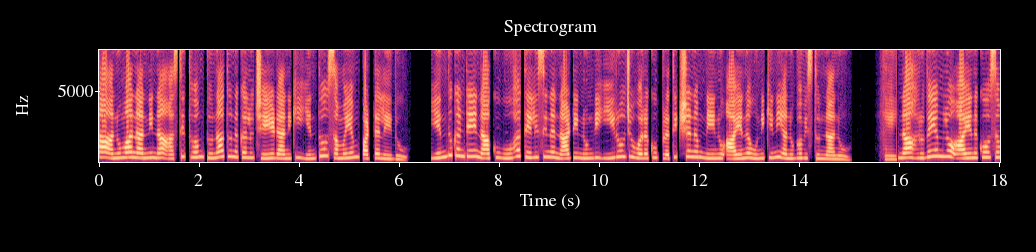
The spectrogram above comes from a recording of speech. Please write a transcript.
ఆ అనుమానాన్ని నా అస్తిత్వం తునాతునకలు చేయడానికి ఎంతో సమయం పట్టలేదు. ఎందుకంటే నాకు ఊహ తెలిసిన నాటి నుండి ఈ రోజు వరకు ప్రతిక్షణం నేను ఆయన ఉనికిని అనుభవిస్తున్నాను. నా హృదయంలో ఆయన కోసం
